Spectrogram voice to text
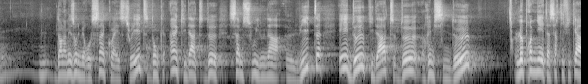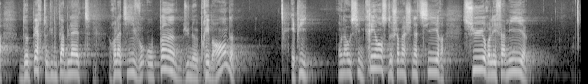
dans la maison numéro 5 Quiet Street, donc un qui date de Samsui Luna 8 et deux qui datent de Rimsin II. Le premier est un certificat de perte d'une tablette relative au pain d'une prébande. Et puis, on a aussi une créance de Shamash Natsir sur les familles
